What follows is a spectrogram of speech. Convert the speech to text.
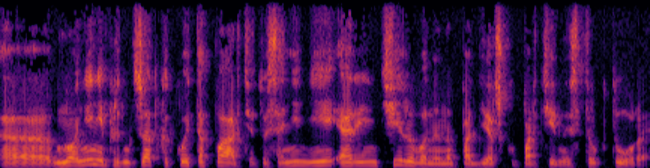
э, но они не принадлежат какой-то партии, то есть они не ориентированы на поддержку партийной структуры.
